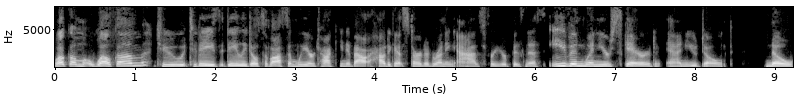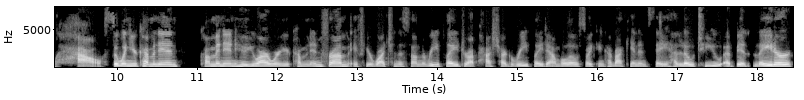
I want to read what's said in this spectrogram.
Welcome, welcome to today's Daily Dose of Awesome. We are talking about how to get started running ads for your business, even when you're scared and you don't know how. So when you're coming in, coming in who you are, where you're coming in from. If you're watching this on the replay, drop hashtag replay down below so I can come back in and say hello to you a bit later.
